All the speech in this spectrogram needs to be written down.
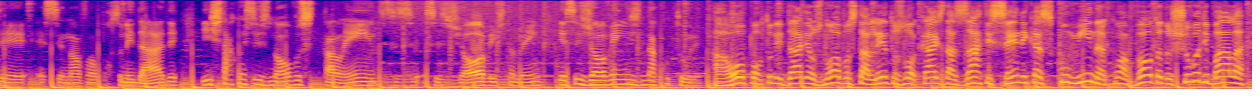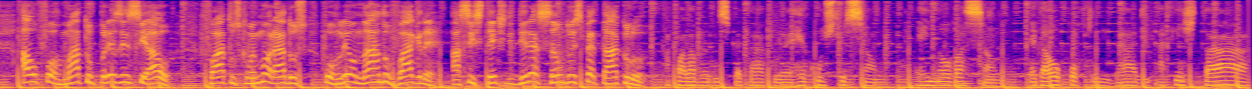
ter essa nova oportunidade e estar com esses novos talentos, esses, esses jovens também, e esses jovens na cultura. A oportunidade aos novos talentos locais das artes cênicas culmina com a volta do Chuva de Bala ao formato presencial. Fatos comemorados por Leonardo Wagner, assistente de direção do espetáculo. A palavra do espetáculo é reconstrução, é inovação, é dar oportunidade a quem está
